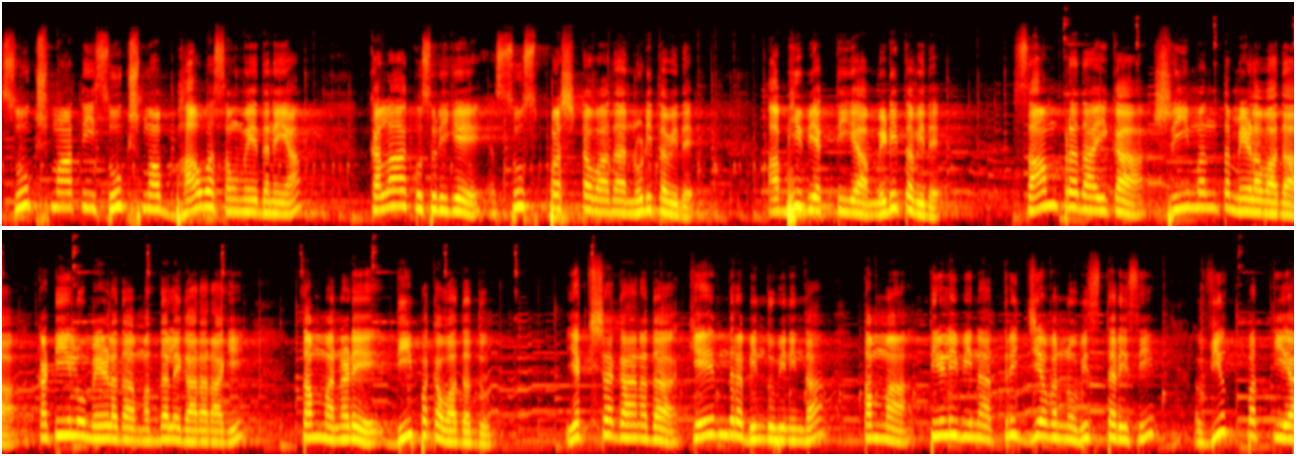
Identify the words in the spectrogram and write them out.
ಸೂಕ್ಷ್ಮಾತಿ ಸೂಕ್ಷ್ಮ ಭಾವ ಸಂವೇದನೆಯ ಕಲಾಕುಸುರಿಗೆ ಸುಸ್ಪಷ್ಟವಾದ ನುಡಿತವಿದೆ. ಅಭಿವ್ಯಕ್ತಿಯ ಮಿಡಿತವಿದೆ. ಸಾಂಪ್ರದಾಯಿಕ ಶ್ರೀಮಂತ ಮೇಳವಾದ ಕಟೀಲು ಮೇಳದ ಮದ್ದಲೆಗಾರರಾಗಿ ತಮ್ಮ ನಡೆ ದೀಪಕವಾದದ್ದು. ಯಕ್ಷಗಾನದ ಕೇಂದ್ರ ಬಿಂದುವಿನಿಂದ ತಮ್ಮ ತಿಳಿವಿನ ತ್ರಿಜ್ಯವನ್ನು ವಿಸ್ತರಿಸಿ ವ್ಯುತ್ಪತ್ತಿಯ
